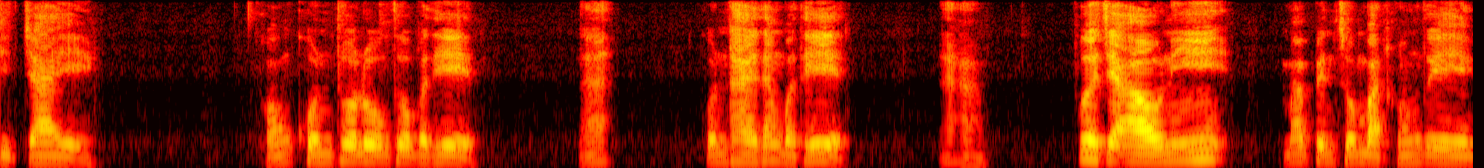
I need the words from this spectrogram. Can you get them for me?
จิตใจของคนทั่วโลกทั่วประเทศนะคนไทยทั้งประเทศนะครับ เพื่อจะเอานี้มาเป็นสมบัติของตัวเอง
